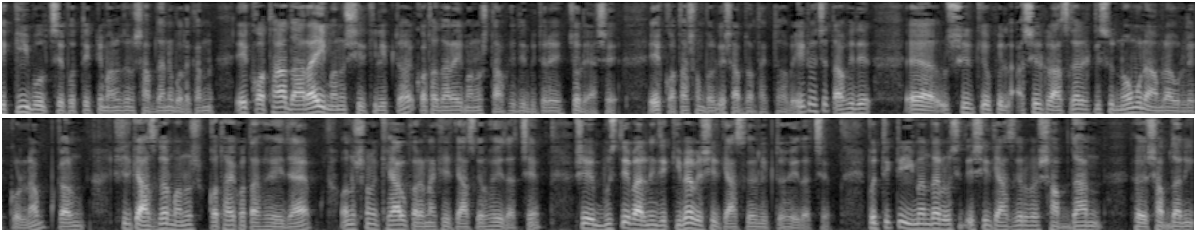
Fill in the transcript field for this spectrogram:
যে, কি বলছে প্রত্যেকটি মানুষজন সাবধানে বলে। কারণ এই কথা দ্বারাই মানুষ শিরকি লিপ্ত হয়, কথা দ্বারাই মানুষ তাহিদের ভিতরে চলে আসে। এই কথা সম্পর্কে সাবধান থাকতে হবে। এটা হচ্ছে তাহিদের শিরকুল আসগারের কিছু নমুনা আমরা উল্লেখ করলাম। কারণ শিরকে আসগার মানুষ কথায় কথা হয়ে যায়। অনেক সময় খেয়াল করে না শিরকে আসগার হয়ে যাচ্ছে। সে বুঝতে পারেনি যে কীভাবে শিরকে আসগারে লিপ্ত হয়ে যাচ্ছে। প্রত্যেকটি ইমানদার উচিত শিরকে আসগার সাবধান সাবধানী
